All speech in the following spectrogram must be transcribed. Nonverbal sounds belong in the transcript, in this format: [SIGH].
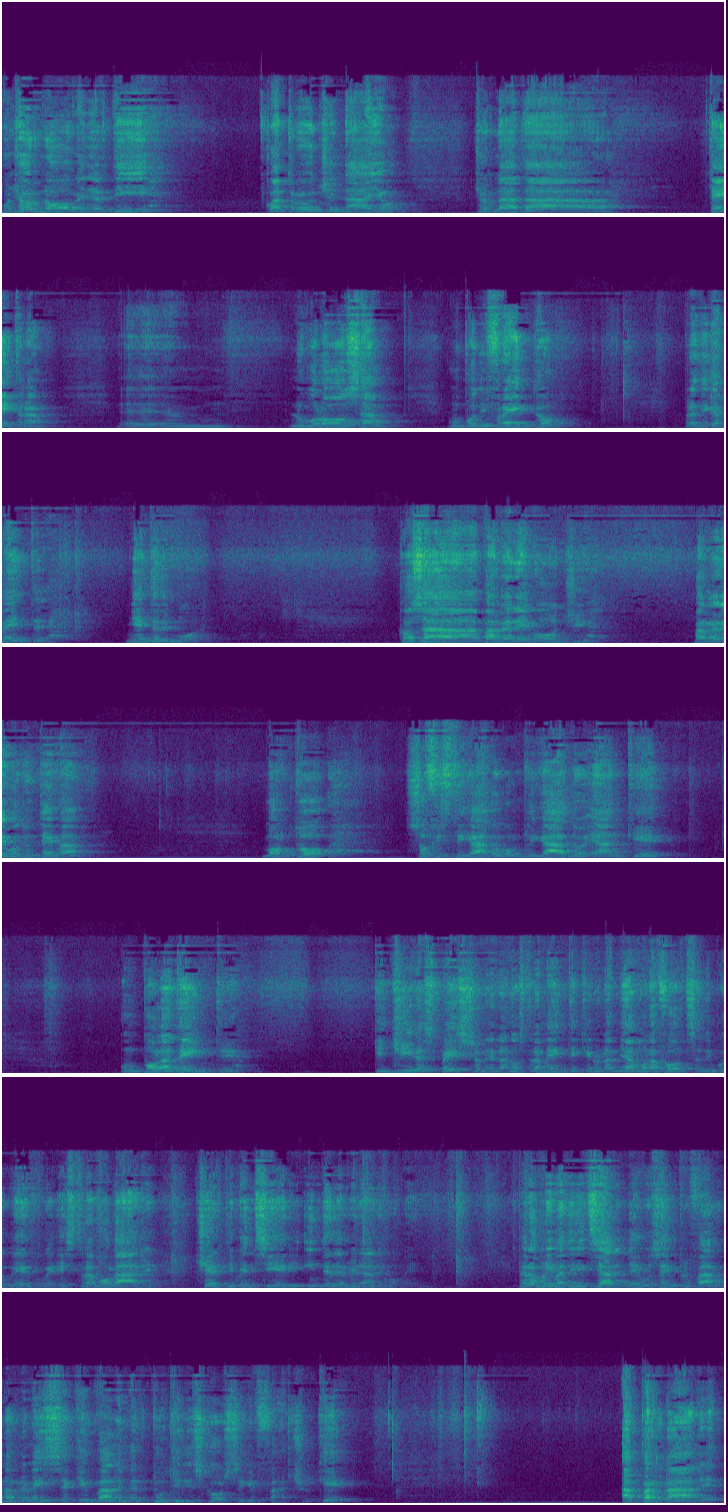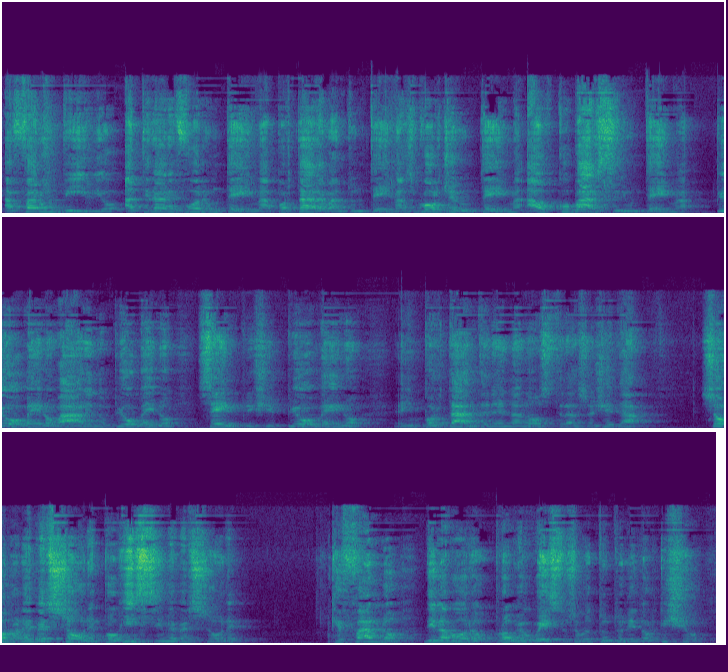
Buongiorno, venerdì 4 gennaio, giornata tetra, ehm, nuvolosa, un po' di freddo, praticamente niente di buono. Cosa parleremo oggi? Parleremo di un tema molto sofisticato, complicato e anche un po' latente che gira spesso nella nostra mente e che non abbiamo la forza di poter estrapolare certi pensieri in determinati momenti. Però prima di iniziare devo sempre fare una premessa che vale per tutti i discorsi che faccio, che a parlare, a fare un video, a tirare fuori un tema, a portare avanti un tema, a svolgere un tema, a occuparsi di un tema più o meno valido, più o meno semplice, più o meno importante nella nostra società, sono le persone, pochissime persone, che fanno di lavoro proprio questo, soprattutto nei talk show,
